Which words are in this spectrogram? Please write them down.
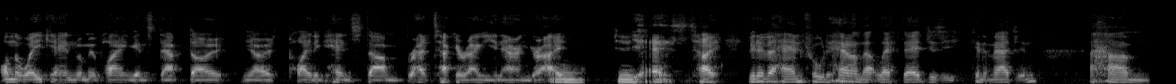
on the weekend when we are playing against Dapto, you know, played against um, Brad Takairangi and Aaron Gray. Mm. Jeez. Yes, so a bit of a handful down on that left edge, as you can imagine. Um,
